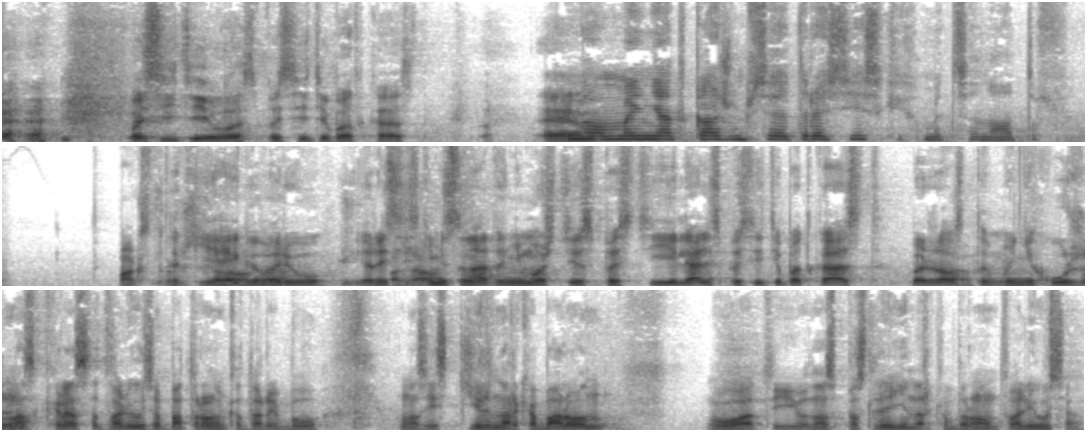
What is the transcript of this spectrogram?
Спасите его, спасите подкаст. Эм... Но мы не откажемся от российских меценатов. Макс так я и говорю, да. российские Пожалуйста. меценаты, не можете спасти Ляль, спасите подкаст. Пожалуйста, да. мы не хуже. У нас как раз отвалился патрон, который был... У нас есть тир наркобарон, вот, и у нас последний наркобарон отвалился.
